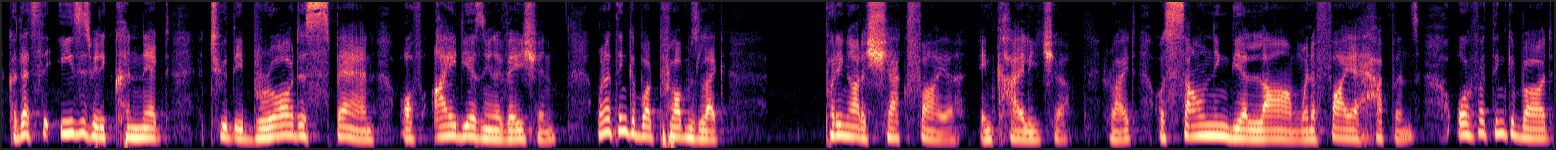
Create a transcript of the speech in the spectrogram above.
because that's the easiest way to connect to the broader span of ideas and innovation. When I think about problems like putting out a shack fire in Khayelitsha, right? Or sounding the alarm when a fire happens. Or if I think about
